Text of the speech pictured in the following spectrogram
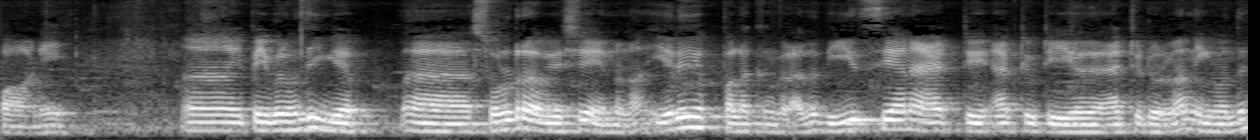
பாணி. இப்போ இவர் வந்து இங்கே சொல்கிற விஷயம் என்னென்னா எளிய பழக்கங்கள் அதாவது ஈஸியான ஆக்டி ஆக்டிவிட்டி ஆக்டிவிட்டிலாம் நீங்கள் வந்து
